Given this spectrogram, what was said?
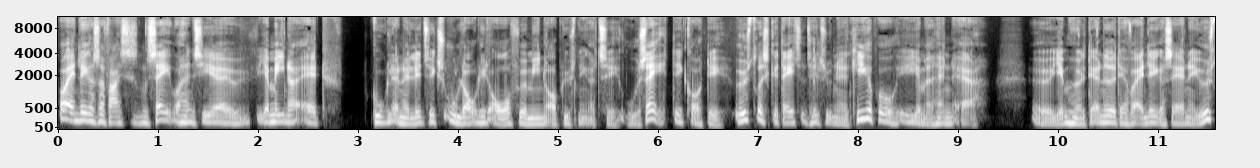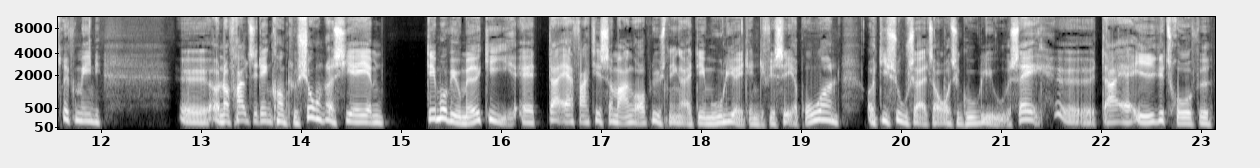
og anlægger sig faktisk en sag, hvor han siger, jeg mener, at Google Analytics ulovligt overfører mine oplysninger til USA. Det går det østriske datatilsyn, jeg kigger på, i og med at han er øh, hjemmehørende dernede, og derfor anlægger sagerne i Østrig formentlig. Øh, og når frem til den konklusion og siger, jamen det må vi jo medgive, at der er faktisk så mange oplysninger, at det er muligt at identificere brugeren, og de suser altså over til Google i USA. Øh, der er ikke truffet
